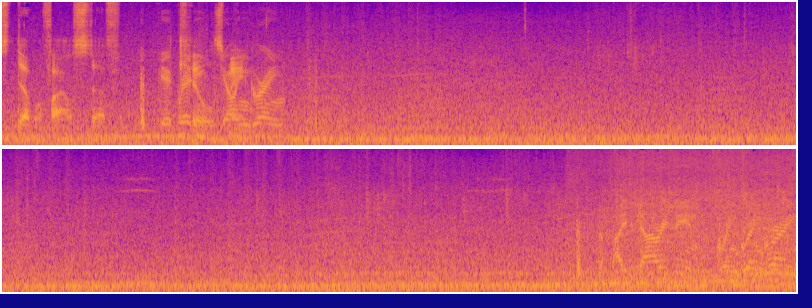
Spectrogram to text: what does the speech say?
This double file stuff Get ready. kills Going me. green. The pace car is in. Green, green, green.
